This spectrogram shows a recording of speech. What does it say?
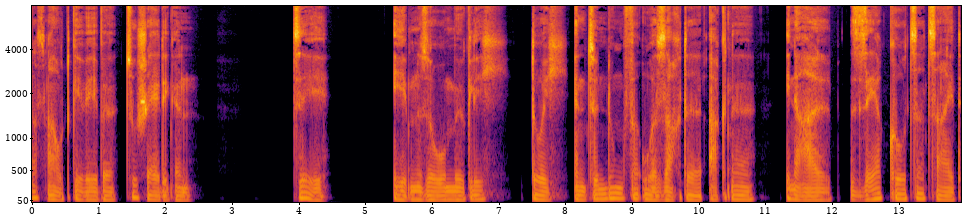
das Hautgewebe zu schädigen. C. Ebenso möglich durch Entzündung verursachte Akne innerhalb sehr kurzer Zeit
